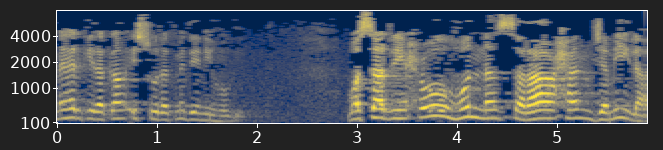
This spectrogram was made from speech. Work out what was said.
مہر کی رقم اس صورت میں دینی ہوگی۔ ہن سراہن جمیلا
